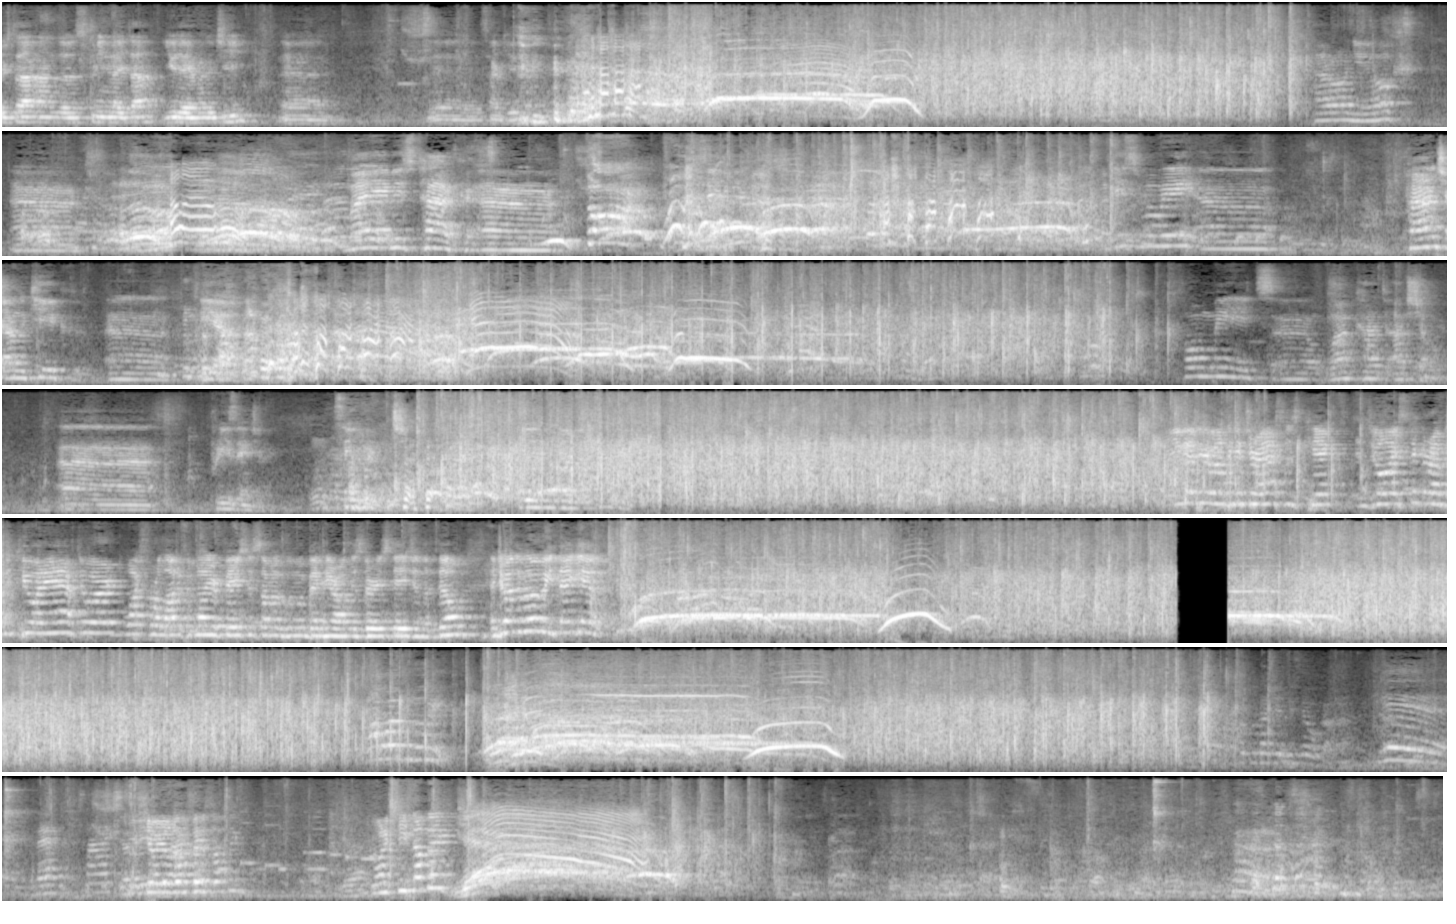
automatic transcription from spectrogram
I'm a director and a screenwriter, Yudai Yamaguchi. Uh, uh, thank you. Hello, New York. Uh, Hello. my name is Tak. Uh, this movie, uh, punch and kick. Uh, yeah. Four minutes, uh, one cut action. Uh, please enjoy. Thank you very much. Please enjoy. Thank you. You guys are about to get your asses kicked. Enjoy. Stick Q&A afterward. Watch for a lot of familiar faces, some of whom have been here on this very stage in the film. Enjoy the movie. Thank. You It's a film business.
